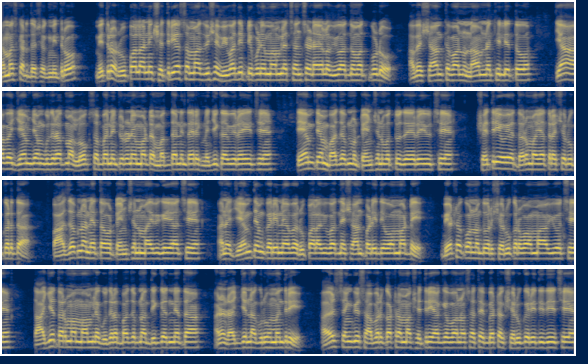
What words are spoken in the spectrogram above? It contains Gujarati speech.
નમસ્કાર દર્શક મિત્રો. મિત્રો રૂપાલાની ક્ષત્રિય સમાજ વિશે વિવાદિત ટિપ્પણી મામલે છંછેડાયેલો વિવાદનો મતપૂડો હવે શાંત થવાનું નામ નથી લેતો. ત્યાં હવે જેમ જેમ ગુજરાતમાં લોકસભાની ચૂંટણી માટે મતદાનની તારીખ નજીક આવી રહી છે, તેમ તેમ ભાજપનું ટેન્શન વધતું જઈ રહ્યું છે. ક્ષત્રિયોએ ધર્મયાત્રા શરૂ કરતા ભાજપના નેતાઓ ટેન્શનમાં આવી ગયા છે અને જેમ તેમ કરીને હવે રૂપાલા વિવાદને શાંત પાડી દેવા માટે બેઠકોનો દોર શરૂ કરવામાં આવ્યો છે. તાજેતરમાં મામલે ગુજરાત ભાજપના દિગ્ગજ નેતા અને રાજ્યના ગૃહમંત્રી હર્ષ સંઘવી સાબરકાંઠામાં ક્ષેત્રીય આગેવાનો સાથે બેઠક શરૂ કરી દીધી છે.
